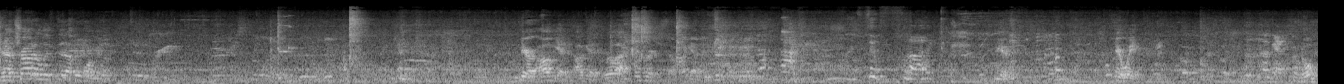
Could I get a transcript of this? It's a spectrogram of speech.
Now try to lift it up for me. Here, I'll get it. I'll get it. Relax. Don't hurt yourself. I got it. What The fuck? Here. Here, wait. Okay. Cool.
